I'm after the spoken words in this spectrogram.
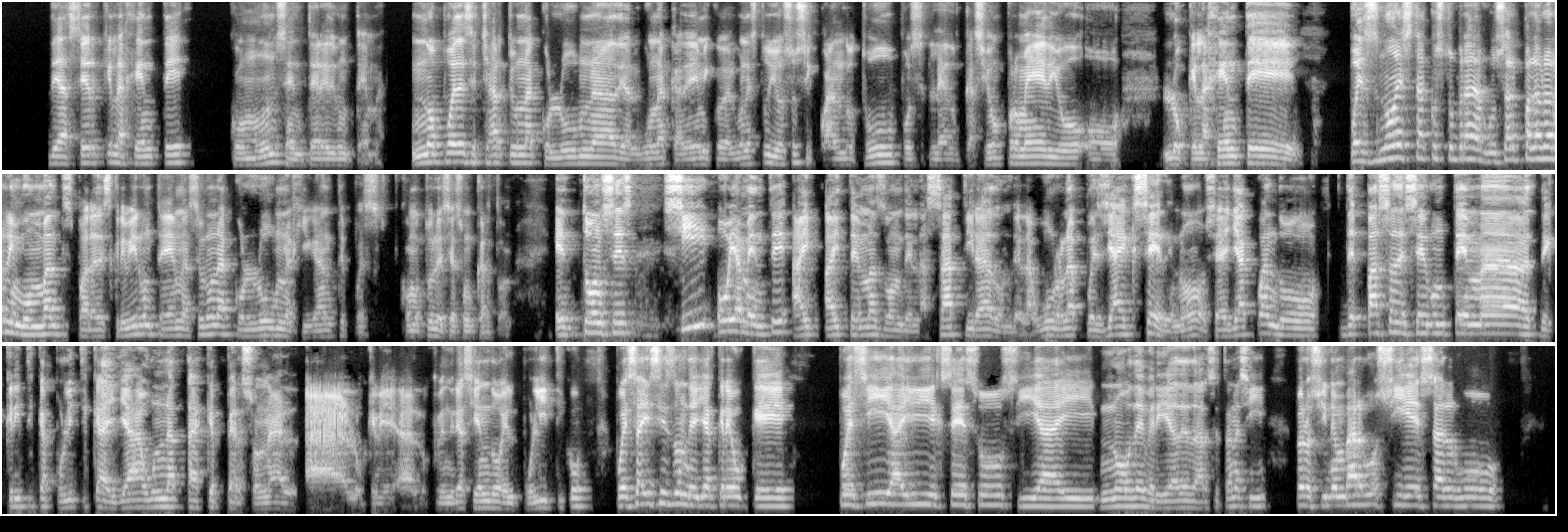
de hacer que la gente común se entere de un tema. No puedes echarte una columna de algún académico, de algún estudioso, si cuando tú, pues la educación promedio o lo que la gente pues no está acostumbrada a usar palabras rimbombantes para describir un tema, hacer una columna gigante, pues como tú le decías, un cartón. Entonces, sí, obviamente hay, hay temas donde la sátira, donde la burla, pues ya excede, ¿no? O sea, ya cuando pasa de ser un tema de crítica política ya un ataque personal a lo, que, a lo que vendría siendo el político, pues ahí sí es donde ya creo que pues sí hay excesos, sí hay, no debería de darse tan así, pero sin embargo sí es algo,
